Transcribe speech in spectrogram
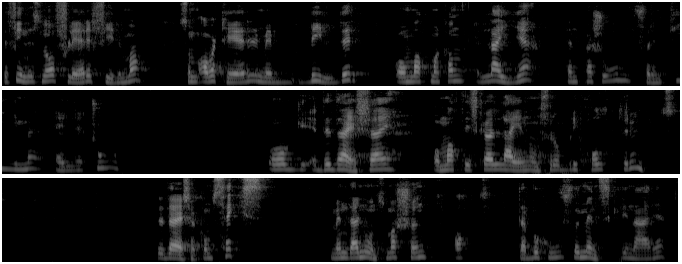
Det finnes nå flere firma som averterer med bilder om at man kan leie en person for en time eller to. Og det dreier seg om at de skal leie noen for å bli holdt rundt. Det dreier seg ikke om sex, men det er noen som har skjønt at det er behov for menneskelig nærhet.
